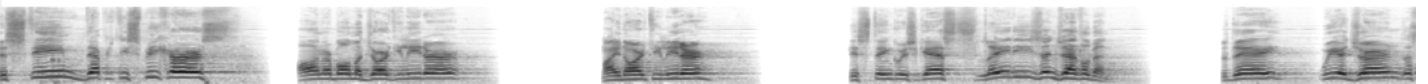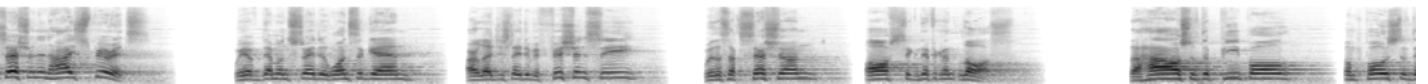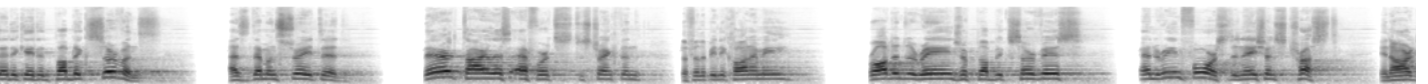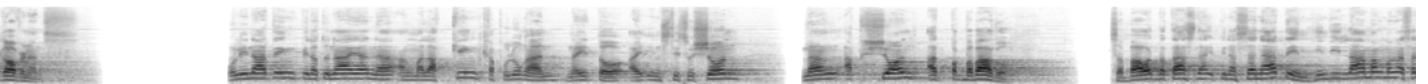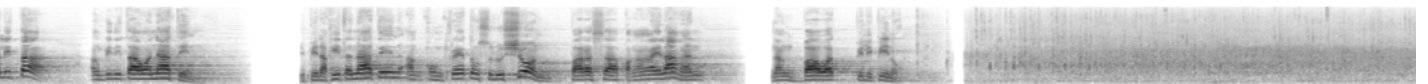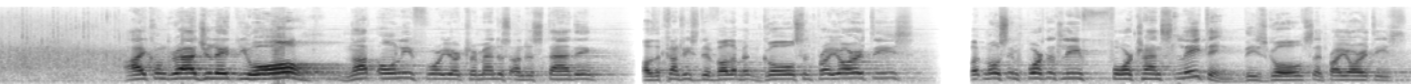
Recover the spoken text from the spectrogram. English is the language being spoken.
Esteemed Deputy Speakers, Honorable Majority Leader, Minority Leader, distinguished guests, ladies and gentlemen, today we adjourn the session in high spirits. We have demonstrated once again our legislative efficiency with a succession of significant laws. The House of the People, composed of dedicated public servants, has demonstrated their tireless efforts to strengthen the Philippine economy, broaden the range of public service, and reinforce the nation's trust in our governance. Muli nating pinatunayan na ang malaking kapulungan na ito ay institusyon ng aksyon at pagbabago. Sa bawat batas na ipinasa natin, hindi lamang mga salita ang binitawan natin. Ipinakita natin ang konkretong solusyon para sa pangangailangan ng bawat Pilipino. I congratulate you all, not only for your tremendous understanding of the country's development goals and priorities, but most importantly, for translating these goals and priorities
